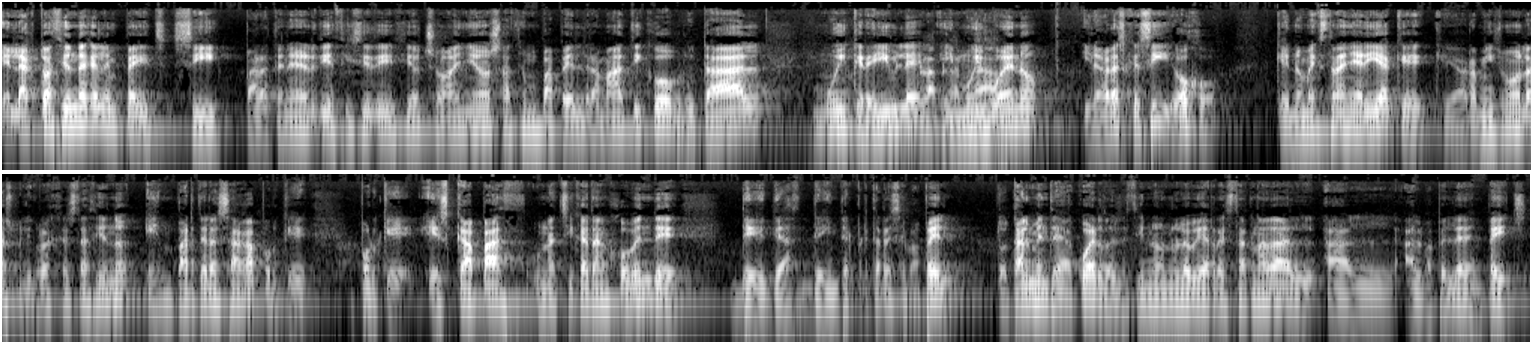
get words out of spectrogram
En la actuación de Helen Page, sí, para tener 17, 18 años, hace un papel dramático, brutal, muy creíble Bla, bla, y muy bla. bueno. Y la verdad es que sí, ojo, que no me extrañaría que, que ahora mismo las películas que está haciendo, en parte las haga porque, porque es capaz una chica tan joven de, de- de- de interpretar ese papel. Totalmente de acuerdo, es decir, no, no le voy a restar nada al, al- al papel de Ellen Page.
